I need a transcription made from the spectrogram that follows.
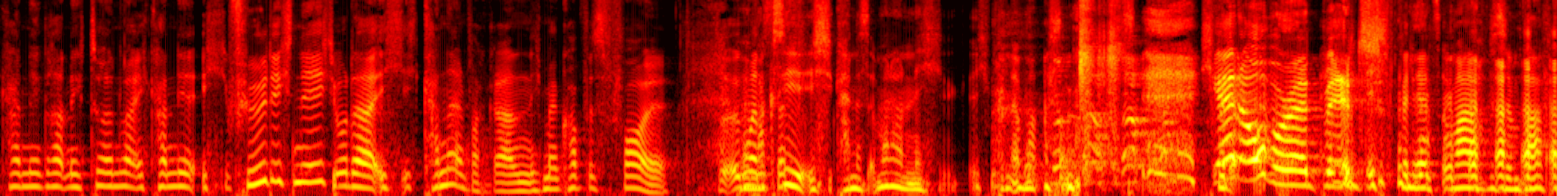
kann dir gerade nicht zuhören, weil ich kann dir, ich fühle dich nicht oder ich, ich kann einfach gerade nicht. Mein Kopf ist voll. So, irgendwann Maxi, ich kann das immer noch nicht. Ich bin immer. das, Get over it, bitch! Ich bin jetzt immer noch ein bisschen baff.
